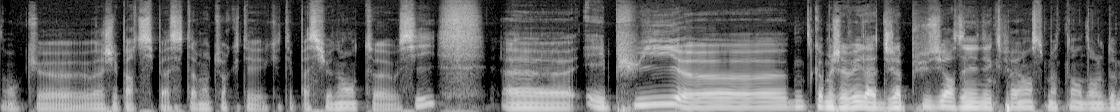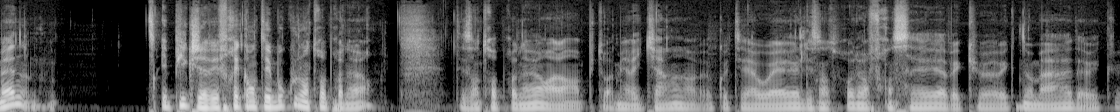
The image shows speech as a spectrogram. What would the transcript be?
Donc j'ai participé à cette aventure qui était, qui était passionnante aussi. et puis, comme j'avais là déjà plusieurs années d'expérience maintenant dans le domaine, et puis que j'avais fréquenté beaucoup d'entrepreneurs, des entrepreneurs alors plutôt américains, euh, côté AOL, des entrepreneurs français avec, euh, avec Nomad, avec euh,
